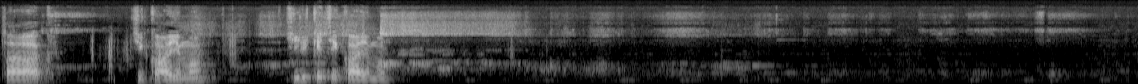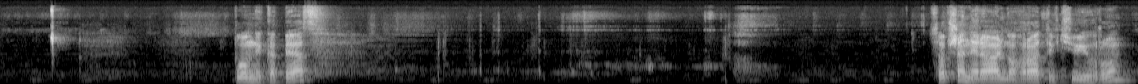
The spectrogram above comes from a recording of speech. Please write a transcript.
Так. Тікаємо. Тільки тікаємо. Повний капець. Це взагалі нереально грати в цю ігру.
